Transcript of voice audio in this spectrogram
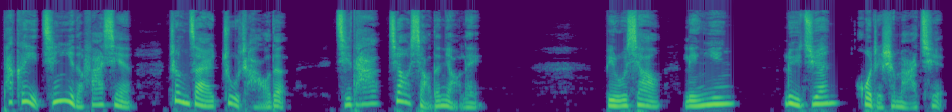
它可以轻易的发现。正在筑巢的其他较小的鸟类，比如像林莺、绿鹃或者是麻雀。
